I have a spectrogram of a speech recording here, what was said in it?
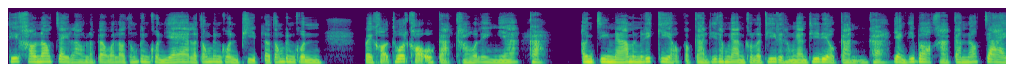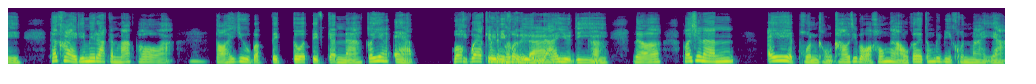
ที่เขานอกใจเราแล้วแปลว่าเราต้องเป็นคนแย่เราต้องเป็นคนผิด เราต้องเป็นคนไปขอโทษขอโอกาสเขาอะไรอย่างเงี้ยค่ะเอาจริงๆนะมันไม่ได้เกี่ยวกับการที่ทำงานคนละที่หรือทำงานที่เดียวกันค่ะอย่างที่บอกค่ะการนอกใจ ถ้าใครที่ไม่รักกันมากพออะอืมต่อให้อยู่แบบติดตัวติดกันนะ ก็ยังแอบวอกแวกคิดไปถึงมีคนคนอื่อื่นนได้ได้อยู่ดีค่ะเนอะเพราะฉะนั้นไอเหตุผลของเขาที่บอกว่าเขาเหงาก็เลยต้องไปมีคนใหม่อะ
